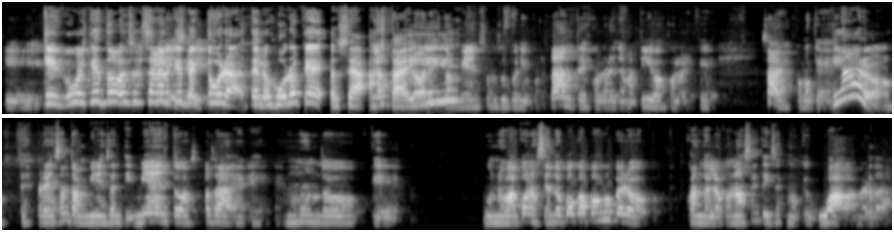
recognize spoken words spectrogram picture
Y Qué cool que todo eso está en Sí, sí. arquitectura. Te lo juro que, o sea, los hasta colores ahí. también son súper importantes, colores llamativos, colores que, ¿sabes? Como que Claro. te expresan también sentimientos. O sea, es, es un mundo que uno va conociendo poco a poco, pero cuando lo conoces te dices como que, wow, en verdad,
